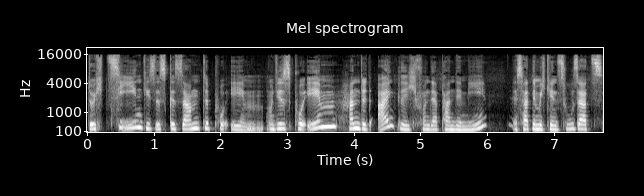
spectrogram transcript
durchziehen dieses gesamte Poem. Und dieses Poem handelt eigentlich von der Pandemie. Es hat nämlich den Zusatz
